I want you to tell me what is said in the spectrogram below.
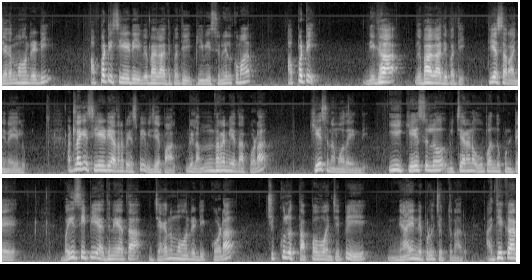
జగన్మోహన్ రెడ్డి అప్పటి సిఐడి విభాగాధిపతి పివి సునీల్ కుమార్ అప్పటి నిఘా విభాగాధిపతి పిఎస్ఆర్ ఆంజనేయులు అట్లాగే సిఐడి అదనపు ఎస్పీ విజయపాల్ వీళ్ళందరి మీద కూడా కేసు నమోదైంది. ఈ కేసులో విచారణ ఊపందుకుంటే వైసీపీ అధినేత జగన్మోహన్ రెడ్డికి కూడా చిక్కులు తప్పవు అని చెప్పి న్యాయ నిపుణులు చెప్తున్నారు. అధికార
